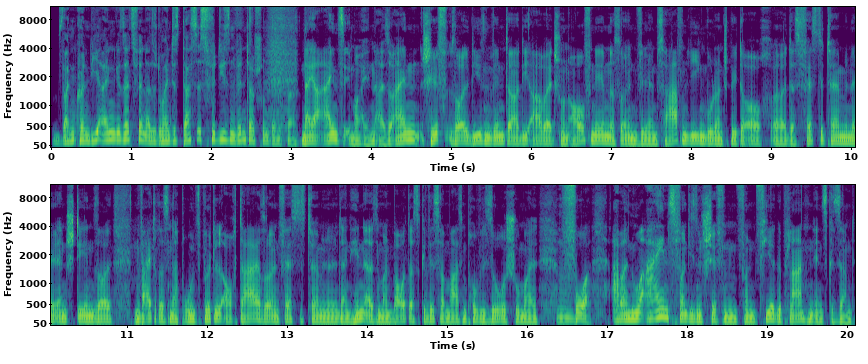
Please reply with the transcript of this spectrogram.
wann können die eingesetzt werden? Also du meintest, das ist für diesen Winter schon denkbar? Naja, eins immerhin. Also ein Schiff soll diesen Winter die Arbeit schon aufnehmen. Das soll in Wilhelmshaven liegen, wo dann später auch äh, das feste Terminal entstehen soll. Ein weiteres nach Brunsbüttel. Auch da soll ein festes Terminal dann hin. Also man baut das gewissermaßen provisorisch schon mal mhm. vor. Aber nur eins von diesen Schiffen, von vier geplanten insgesamt,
